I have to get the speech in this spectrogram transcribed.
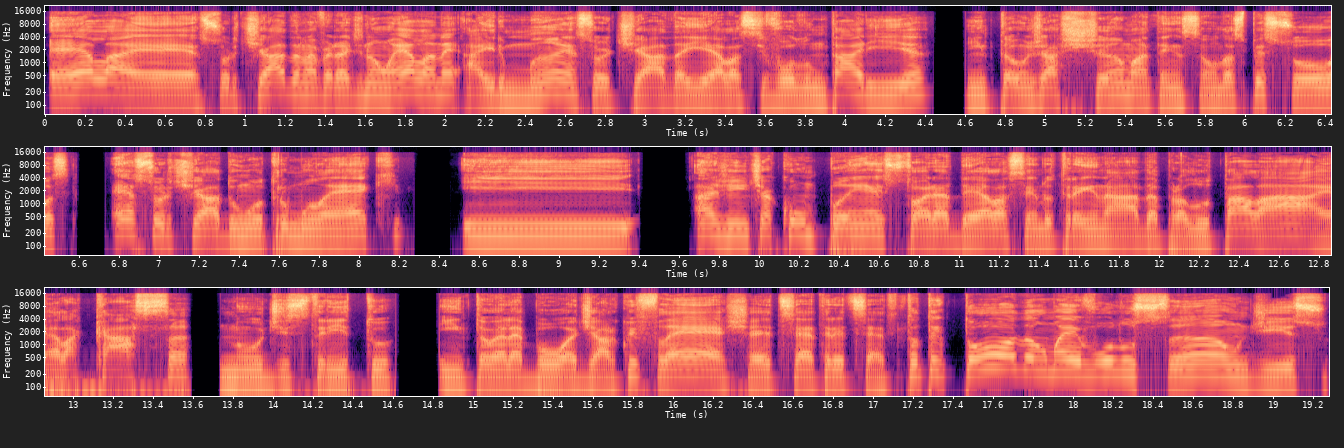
ela é sorteada, na verdade não ela, né? A irmã é sorteada e ela se voluntaria, então já chama a atenção das pessoas. É sorteado um outro moleque e a gente acompanha a história dela sendo treinada para lutar lá. Ela caça no distrito então ela é boa de arco e flecha, etc, etc. Então tem toda uma evolução disso.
